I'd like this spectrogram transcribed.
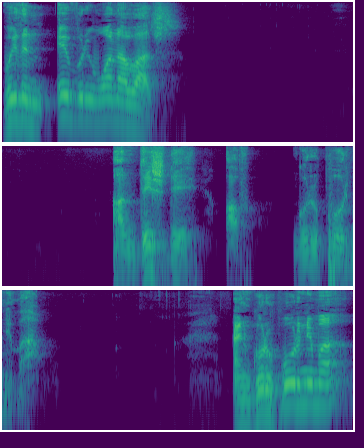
within every one of us on this day of Guru Purnima. And Guru Purnima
